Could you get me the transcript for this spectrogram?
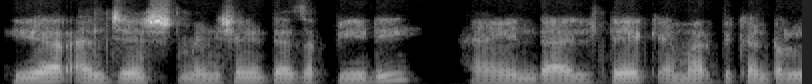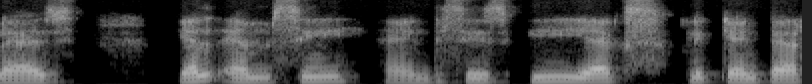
Here I'll just mention it as a PD and I'll take MRP control as LMC and this is EX, click enter.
